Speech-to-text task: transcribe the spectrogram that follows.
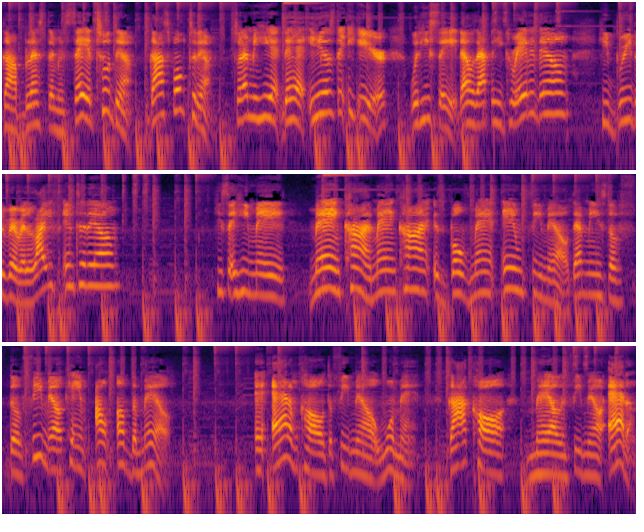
God blessed them and said to them. God spoke to them. So that means he had they had ears to hear what he said. That was after he created them. He breathed the very life into them. He said he made mankind. Mankind is both man and female. That means the the female came out of the male. And Adam called the female woman. God called male and female Adam.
